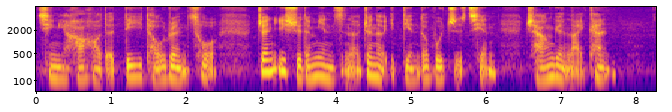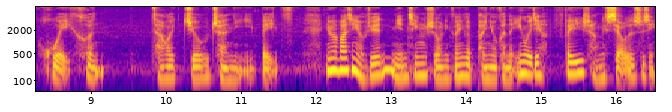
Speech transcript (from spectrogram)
请你好好的低头认错。争一时的面子呢，真的一点都不值钱。长远来看，悔恨才会纠缠你一辈子。你会发现，有些年轻时候，你跟一个朋友可能因为一件非常小的事情，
